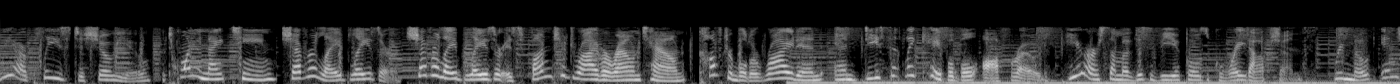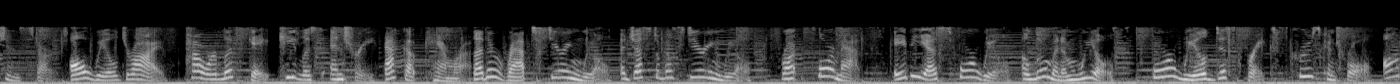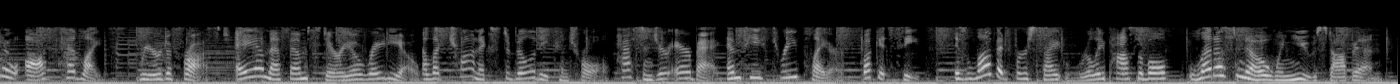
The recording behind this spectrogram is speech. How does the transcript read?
We are pleased to show you the 2019 Chevrolet Blazer. Chevrolet Blazer is fun to drive around town, comfortable to ride in, and decently capable off-road. Here are some of this vehicle's great options. Remote engine start, all-wheel drive, power liftgate, keyless entry, backup camera, leather wrapped steering wheel, adjustable steering wheel, front floor mats, ABS four-wheel, aluminum wheels, four-wheel disc brakes, cruise control, auto-off headlights, rear defrost, AM-FM stereo radio, electronic stability control, passenger airbag, MP3 player, bucket seats. Is love at first sight really possible? Let us know when you stop in.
